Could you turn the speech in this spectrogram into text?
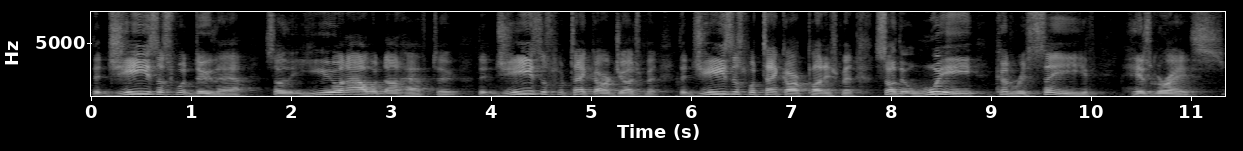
That Jesus would do that so that you and I would not have to. That Jesus would take our judgment. That Jesus would take our punishment so that we could receive His grace.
